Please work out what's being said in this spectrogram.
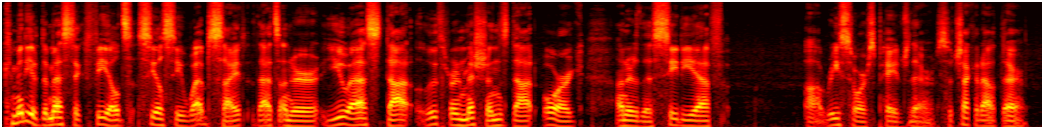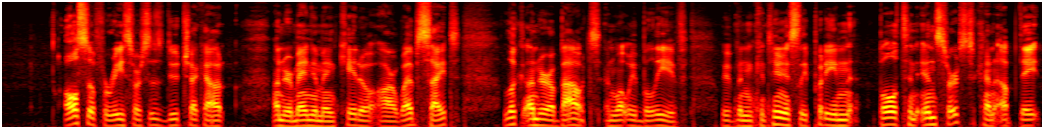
Committee of Domestic Fields CLC website. That's under us.lutheranmissions.org under the CDF uh, resource page there. So check it out there. Also, for resources, do check out under Emmanuel Mankato our website look under About and what we believe. We've been continuously putting bulletin inserts to kind of update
